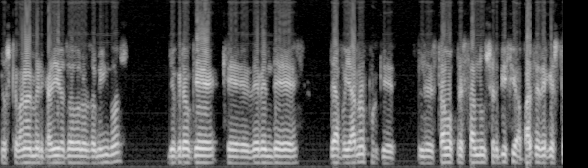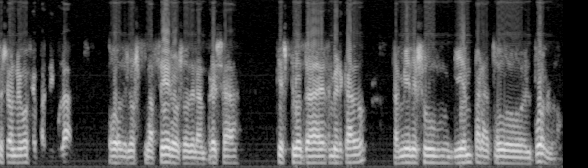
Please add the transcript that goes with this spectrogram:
los que van al mercadillo todos los domingos yo creo que, deben de, de apoyarnos porque le estamos prestando un servicio, aparte de que esto sea un negocio particular, o de los placeros o de la empresa que explota el mercado, también es un bien para todo el pueblo.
